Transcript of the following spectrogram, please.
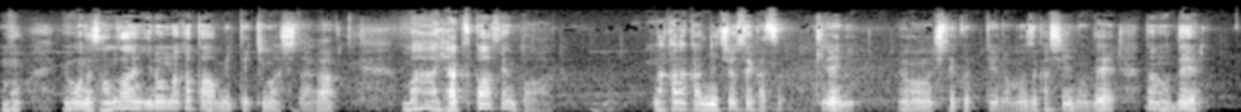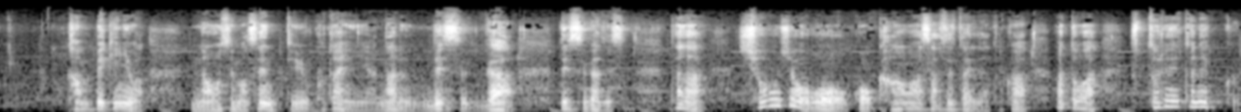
もう今まで散々いろんな方を見てきましたがまあ100%はなかなか日常生活きれいに、していくっていうのは難しいのでなので完璧には直せませんっていう答えにはなるんですがですがですただ症状をこう緩和させたりだとかあとはストレートネック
